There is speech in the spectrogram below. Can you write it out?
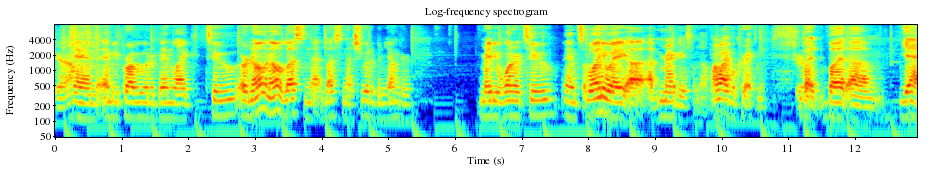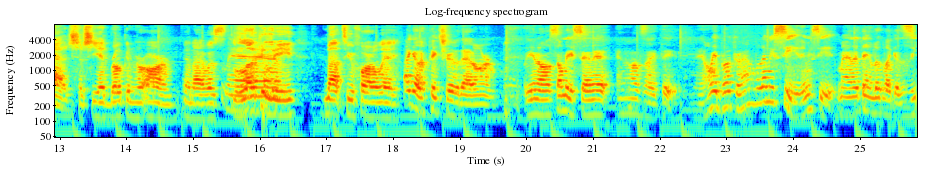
Yeah. and Emmy probably would have been like two or no, no, less than that, less than that. She would have been younger, maybe one or two. And so, well, anyway, uh, Mary Grace will know. My wife will correct me, True. but but um, yeah, so she had broken her arm, and I was Man. luckily not too far away. I got a picture of that arm. You know, somebody sent it, and I was like, they, Naomi broke her arm? Well, let me see. Let me see. Man, that thing looked like a Z.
